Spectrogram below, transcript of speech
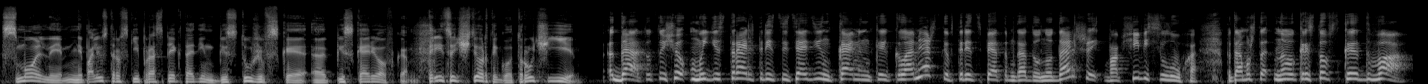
Смольный, Полюстровский проспект 1, Бестужевская, э, Пискаревка. 34-й год, Ручьи. Да, тут еще магистраль 31 Каменка и Коломяжская в 35 году, но дальше вообще веселуха, потому что Новокрестовская 2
